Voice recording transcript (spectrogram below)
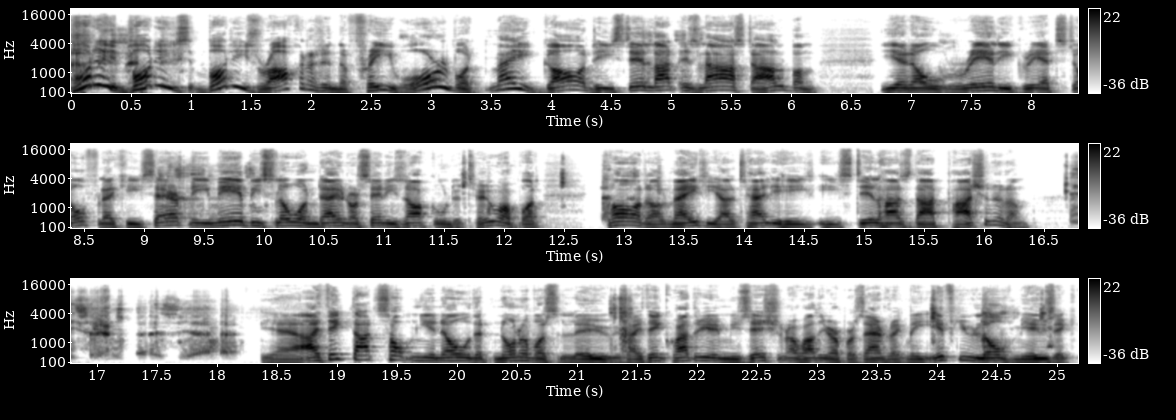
Buddy, Buddy's, Buddy's rocking it in the free world, but my God, he's still that his last album, you know, really great stuff. Like he certainly may be slowing down or saying he's not going to tour, but God Almighty, I'll tell you, he he still has that passion in him. He certainly does, yeah. Yeah, I think that's something you know that none of us lose. I think whether you're a musician or whether you're a presenter like me, if you love music,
